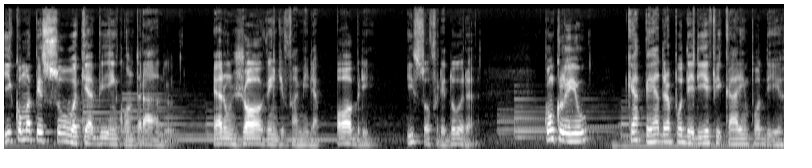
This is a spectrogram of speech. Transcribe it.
e, como a pessoa que havia encontrado era um jovem de família pobre e sofredora, concluiu que a pedra poderia ficar em poder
